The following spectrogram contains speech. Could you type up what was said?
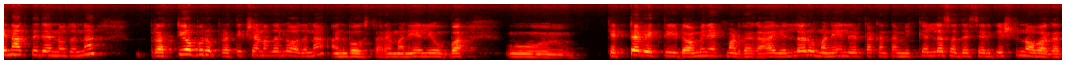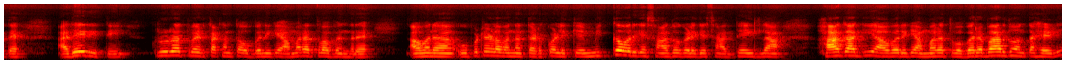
ಏನಾಗ್ತಿದೆ ಅನ್ನೋದನ್ನು ಪ್ರತಿಯೊಬ್ಬರು ಪ್ರತಿ ಕ್ಷಣದಲ್ಲೂ ಅದನ್ನು ಅನುಭವಿಸ್ತಾರೆ. ಮನೆಯಲ್ಲಿ ಒಬ್ಬ ಕೆಟ್ಟ ವ್ಯಕ್ತಿ ಡಾಮಿನೇಟ್ ಮಾಡಿದಾಗ ಎಲ್ಲರೂ ಮನೆಯಲ್ಲಿರ್ತಕ್ಕಂಥ ಮಿಕ್ಕೆಲ್ಲ ಸದಸ್ಯರಿಗೆ ಎಷ್ಟು ನೋವಾಗುತ್ತೆ. ಅದೇ ರೀತಿ ಕ್ರೂರತ್ವ ಇರ್ತಕ್ಕಂಥ ಒಬ್ಬನಿಗೆ ಅಮರತ್ವ ಬಂದರೆ ಅವನ ಉಪಟಳವನ್ನು ತಡ್ಕೊಳ್ಳಿಕ್ಕೆ ಮಿಕ್ಕವರಿಗೆ ಸಾಧುಗಳಿಗೆ ಸಾಧ್ಯ ಇಲ್ಲ. ಹಾಗಾಗಿ ಅವರಿಗೆ ಅಮರತ್ವ ಬರಬಾರ್ದು ಅಂತ ಹೇಳಿ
